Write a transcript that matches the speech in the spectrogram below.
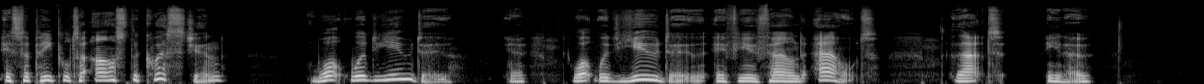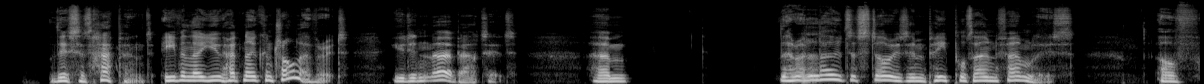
is for people to ask the question what would you do? You know, what would you do if you found out that, you know, this has happened, even though you had no control over it? You didn't know about it. Um, there are loads of stories in people's own families of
